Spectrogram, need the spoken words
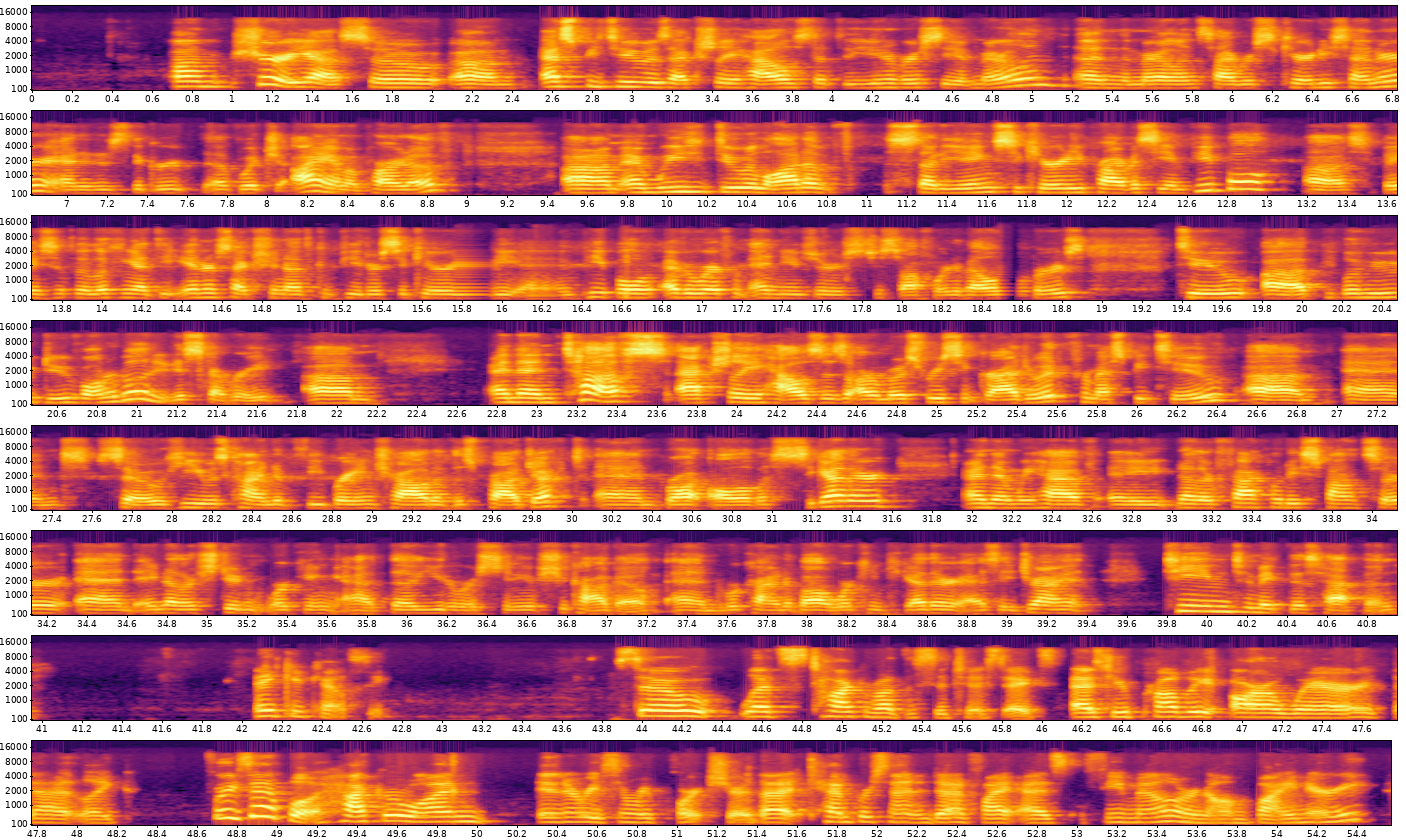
Um, sure, yeah. So um, SP2 is actually housed at the University of Maryland and the Maryland Cybersecurity Center, and it is the group of which I am a part of. Um, and we do a lot of studying security, privacy, and people. Uh, so basically, looking at the intersection of computer security and people, everywhere from end users to software developers to uh, people who do vulnerability discovery. Um, and then Tufts actually houses our most recent graduate from SP2. Um, and so he was kind of the brainchild of this project and brought all of us together. And then we have a, another faculty sponsor and another student working at the University of Chicago. And we're kind of all working together as a giant team to make this happen. Thank you, Kelsey. So let's talk about the statistics. As you probably are aware that like, for example, HackerOne in a recent report shared that 10% identify as female or non binary.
